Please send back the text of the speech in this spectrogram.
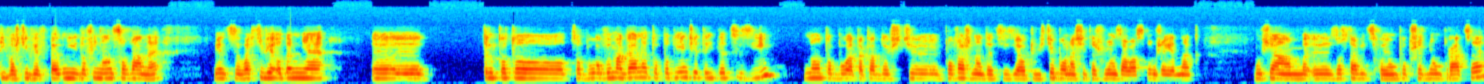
i właściwie w pełni dofinansowane. Więc właściwie ode mnie y, tylko to, co było wymagane, to podjęcie tej decyzji no to była taka dość e, poważna decyzja oczywiście, bo ona się też wiązała z tym, że jednak musiałam e, zostawić swoją poprzednią pracę.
